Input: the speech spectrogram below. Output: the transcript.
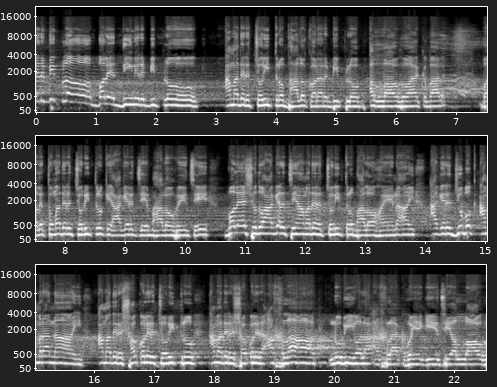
কিসের বিপ্লব, বলে দিনের বিপ্লব, আমাদের চরিত্র ভালো করার বিপ্লব। আল্লাহ আকবার। বলে, তোমাদের চরিত্রকে আগের চেয়ে ভালো হয়েছে? বলে, শুধু আগের চেয়ে আমাদের চরিত্র ভালো হয় নাই। আগের যুবক আমরা নাই। আমাদের সকলের চরিত্র, আমাদের সকলের আখলাক, নবীওয়ালা আখলাক হয়ে গিয়েছি। আল্লাহ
